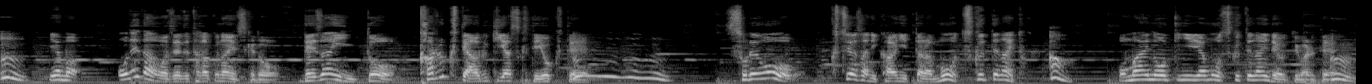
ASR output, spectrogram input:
うん。いや、まあ、お値段は全然高くないんですけど、デザインと軽くて歩きやすくて良くて、うんうんうん。それを靴屋さんに買いに行ったらもう作ってないと。あ、お前のお気に入りはもう作ってないんだよって言われて、うん。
